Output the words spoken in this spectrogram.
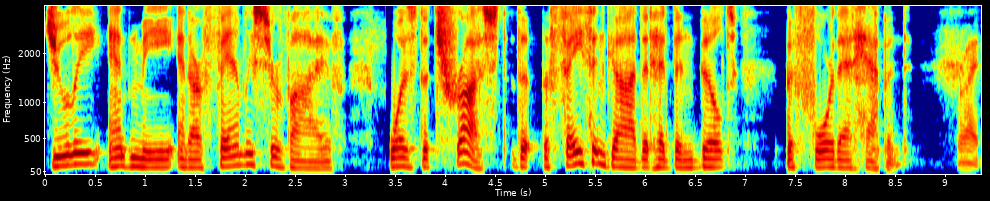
Julie and me and our family survive was the trust, the, the faith in God that had been built before that happened. Right.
